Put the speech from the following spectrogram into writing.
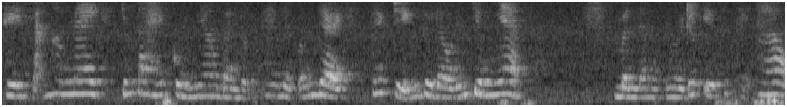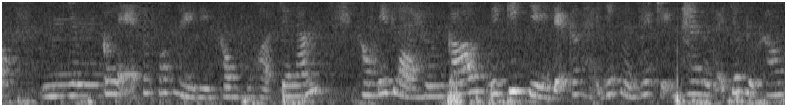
Thì sẵn hôm nay, chúng ta hãy cùng nhau bàn luận thêm về vấn đề phát triển từ đầu đến chân nha. Mình là một người rất yêu thích thể thao, nhưng có lẽ sắc vóc này thì không phù hợp cho lắm. Không biết là hương có bí kíp gì để có thể giúp mình phát triển thêm về thể chất được không?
